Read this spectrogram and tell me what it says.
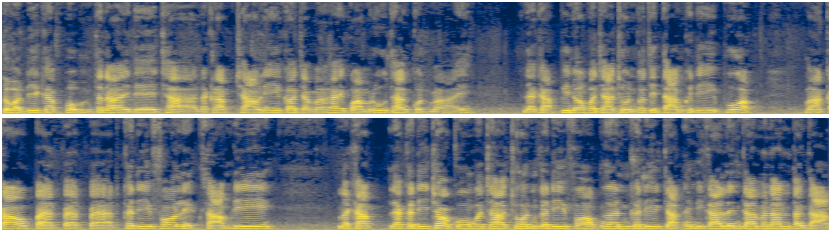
สวัสดีครับผมทนายเดชานะครับเช้านี้ก็จะมาให้ความรู้ทางกฎหมายนะครับ พี่น้องประชาชนก็ติดตามคดีพวกหมาเก้า 888 คดีฟอเร็ก 3D นะครับและคดีช่อโกงประชาชน คดีฟอกเงิน คดีจัดให้มีการเล่นการพนันต่าง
